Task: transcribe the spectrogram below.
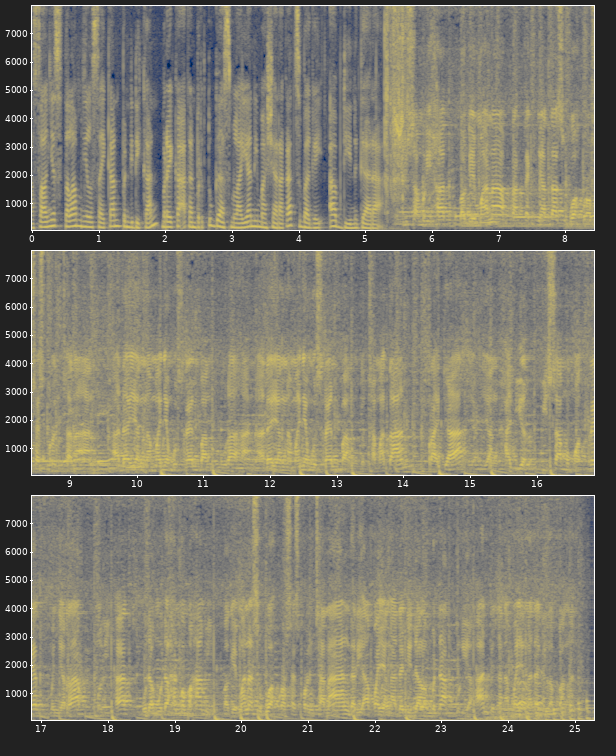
Pasalnya setelah menyelesaikan pendidikan, mereka akan bertugas melayani masyarakat sebagai abdi negara. Bisa melihat bagaimana praktek nyata sebuah proses perencanaan. Ada yang namanya musrenbang kelurahan, ada yang namanya musrenbang kecamatan, praja yang hadir bisa memotret, menyerap, melihat, mudah-mudahan memahami bagaimana sebuah proses perencanaan dari apa yang ada di dalam benak kuliah dengan apa yang ada di lapangan.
